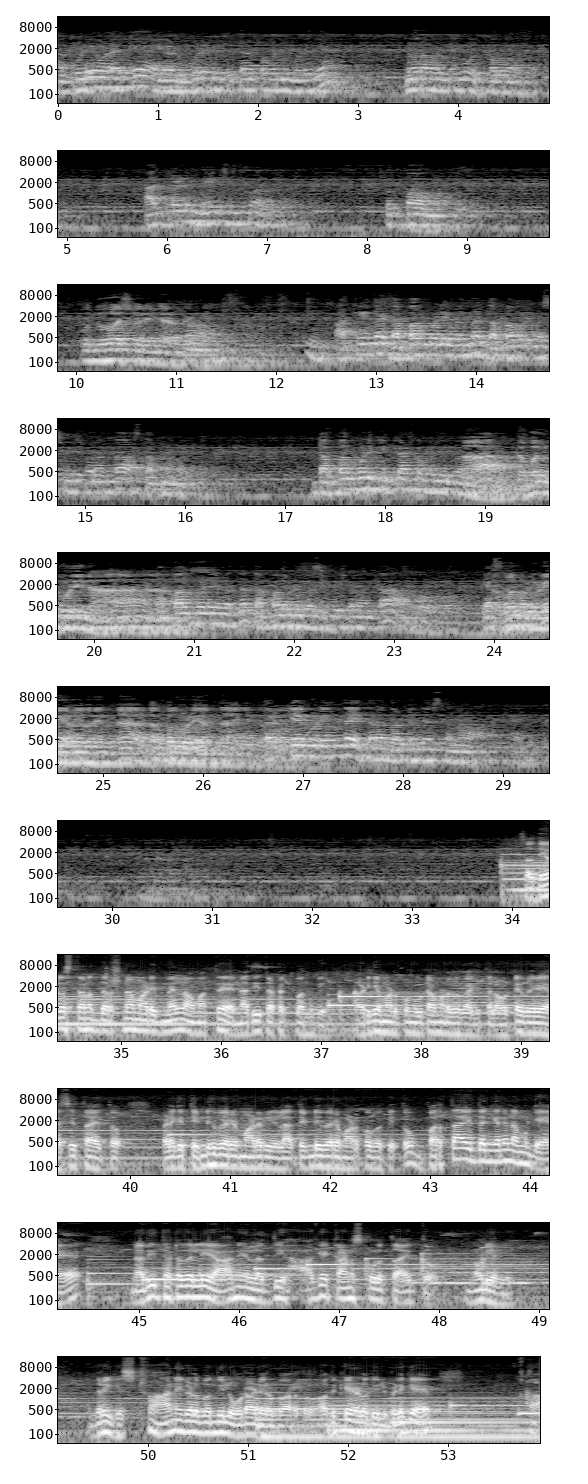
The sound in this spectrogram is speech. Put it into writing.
ಆ ಒಳಗೆ ಎರಡು ಗುಳಿ ಕಿತ್ತಾಡ್ಕೊಂಡು ಮುಡಿಗೆ ನೂರ ಒಂದಿಗೂ ಉದ್ಭವ ಆಯಿತು ಅದರಲ್ಲಿ ಮೇಜಿಂಗು ಅದು ಉದ್ಭವ ಮೂರ್ತಿ ಉದ್ಭವ ಶಿವಲಿಂಗ ಅದರಿಂದ ಡಬ್ಬಲ್ ಗುಳಿ ಇರೋದ್ರಿಂದ ಗುಳಿ ಬಸವೇಶ್ವರ ಅಂತ ಸ್ಥಾಪನೆ ಮಾಡಿದ್ರು. ಡಬ್ಬಲ್ ಗುಳಿ ಕಿತ್ತಾಡ್ಕೊಂಡು ಬಂದಿದ್ವಲ್ಲ? ಡಬಲ್ ಗುಳಿನ ಡಬ್ಬಲ್ ಗುಳಿ ಇರೋದ್ರಿಂದ ದಬ್ಬಗುಳಿ ಬಸವೇಶ್ವರ ಅಂತ ಗುಳಿ ಇರೋದ್ರಿಂದ ಡಬ್ಬ ಗುಳಿ ಅಂತ ತಡ್ಕೆ ಗುಡಿಯಿಂದ ಈ ತರ ದೊಡ್ಡ ದೇವಸ್ಥಾನ ದೇವಸ್ಥಾನದ ದರ್ಶನ ಮಾಡಿದ್ಮೇಲೆ ನಾವು ಮತ್ತೆ ನದಿ ತಟಕ್ಕೆ ಬಂದ್ವಿ. ಅಡುಗೆ ಮಾಡ್ಕೊಂಡು ಊಟ ಮಾಡಬೇಕಾಗಿತ್ತಲ್ಲ, ಹೊಟ್ಟೆ ಬೇರೆ ಹಸಿತಾ ಇತ್ತು. ಬೆಳಗ್ಗೆ ತಿಂಡಿ ಬೇರೆ ಮಾಡಿರಲಿಲ್ಲ, ತಿಂಡಿ ಬೇರೆ ಮಾಡ್ಕೋಬೇಕಿತ್ತು. ಬರ್ತಾ ಇದ್ದಂಗೆ ನಮಗೆ ನದಿ ತಟದಲ್ಲಿ ಆನೆ ಲದ್ದಿ ಹಾಗೆ ಕಾಣಿಸ್ಕೊಳ್ತಾ ಇತ್ತು. ನೋಡಿ ಅಲ್ಲಿ. ಅಂದರೆ ಎಷ್ಟು ಆನೆಗಳು ಬಂದು ಇಲ್ಲಿ ಓಡಾಡಿರಬಾರ್ದು. ಅದಕ್ಕೆ ಹೇಳೋದು ಇಲ್ಲಿ ಬೆಳಿಗ್ಗೆ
